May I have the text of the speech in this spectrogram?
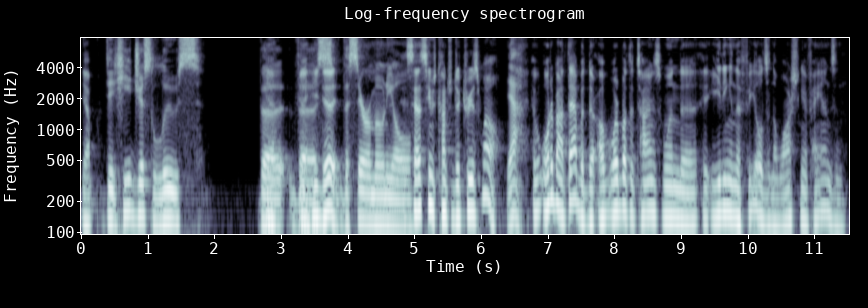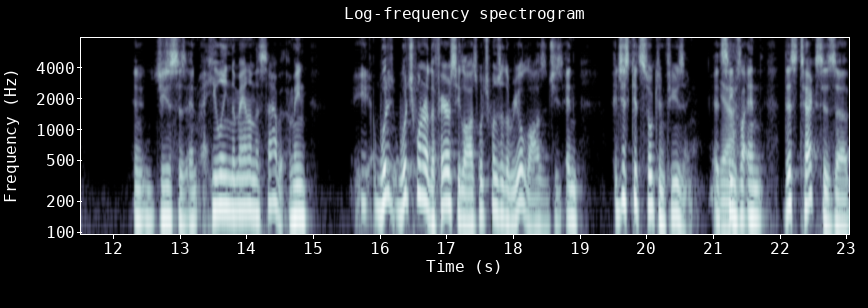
Yep. did he just loose the Yeah. the Yeah, he did. the ceremonial? So that seems contradictory as well. yeah, And what about that? But the, uh, what about the times when the eating in the fields and the washing of hands and and Jesus says and healing the man on the Sabbath? I mean, which which one are the Pharisee laws? Which ones are the real laws? And Jesus- And it just gets so confusing. It Yeah. seems like, and this text is uh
